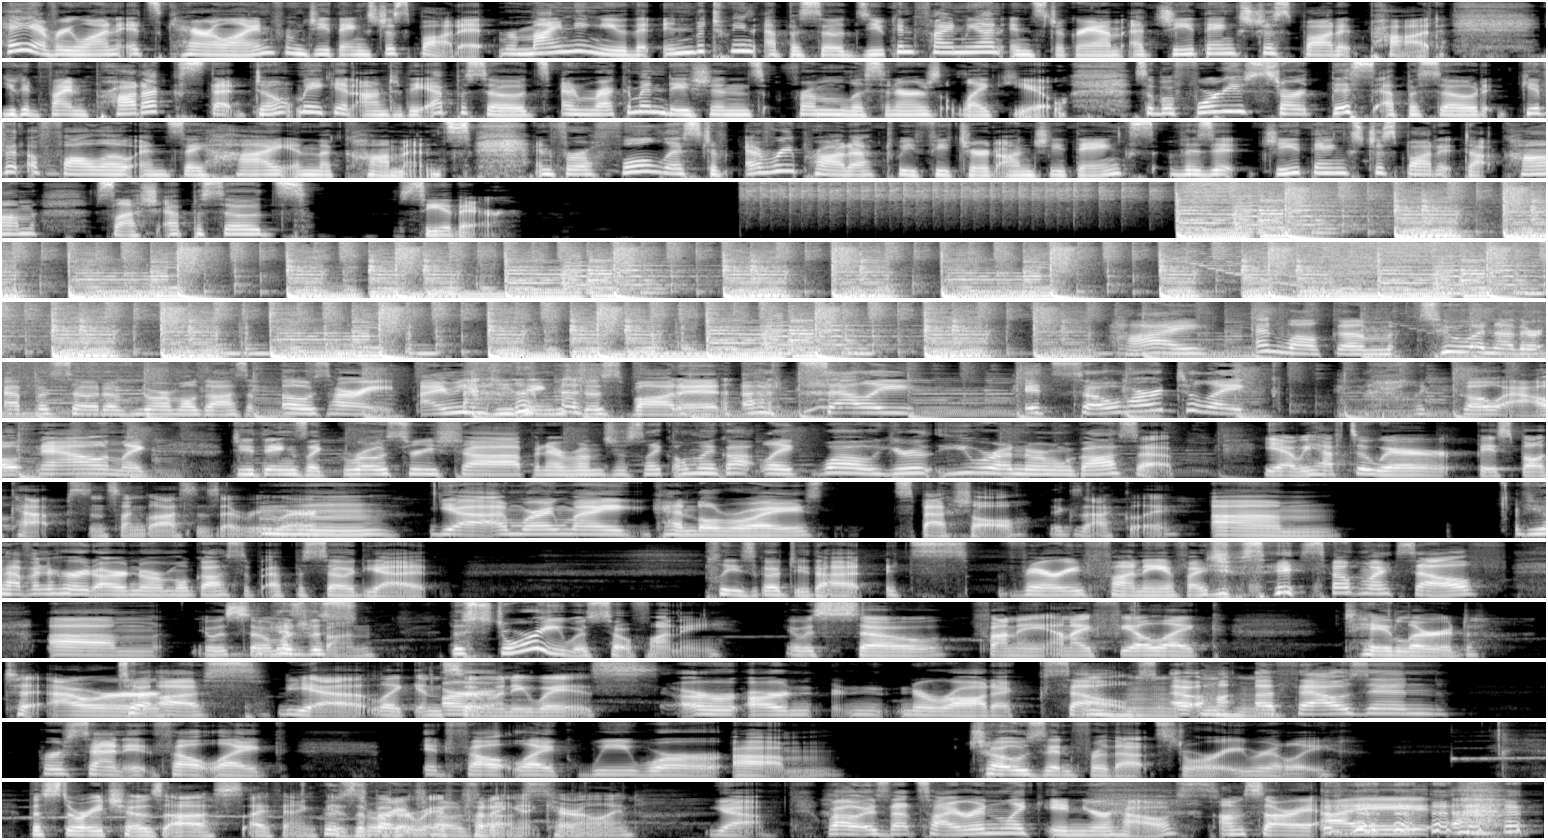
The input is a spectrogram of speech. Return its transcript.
Hey everyone, it's Caroline from Gee Thanks Just Bought It, reminding you that in between episodes, you can find me on Instagram at Gee Thanks Just Bought It Pod. You can find products that don't make it onto the episodes and recommendations from listeners like you. So before you start this episode, give it a follow and say hi in the comments. And for a full list of every product we featured on Gee Thanks, visit gthanksjustboughtit.com slash episodes. See you there. And welcome to another episode of Normal Gossip. Oh, sorry. I mean, G Things just bought it. Uh, Sally, it's so hard to like, like go out now and like do things like grocery shop, and everyone's just like, oh my God, like, whoa, you're, you were on Normal Gossip. Yeah, we have to wear baseball caps and sunglasses everywhere. Mhm. Yeah, I'm wearing my Kendall Roy special. Exactly. Um, if you haven't heard our Normal Gossip episode yet, please go do that. It's very funny if I do say so myself. Um, It was so much this- fun. the story was so funny It was so funny. And I feel like tailored to our to us, Yeah, like in Our- so many ways. our our neurotic selves. Mhm, a, mhm. a thousand percent, it felt like it felt like we were um chosen for that story. Really, The story chose us, I think, The is a better way of putting us. it, Caroline. yeah. Wow, is that siren like in your house? I'm sorry. I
